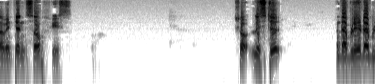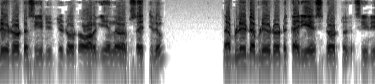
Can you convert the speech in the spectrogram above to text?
remittance of fees. So, list www.cdt.org in the website W dot careers dot C D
